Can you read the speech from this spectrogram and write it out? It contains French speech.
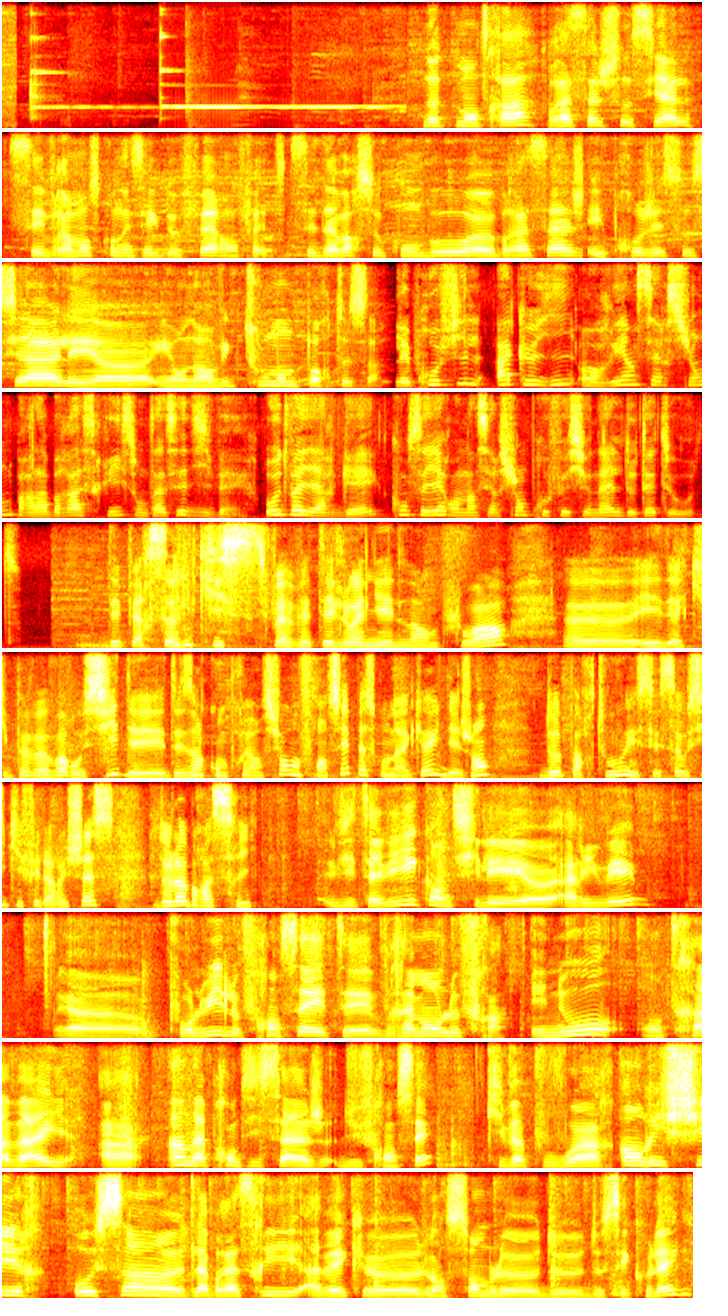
Notre mantra, brassage social, c'est vraiment ce qu'on essaye de faire en fait. C'est d'avoir ce combo euh, brassage et projet social et, euh, et on a envie que tout le monde porte ça. Les profils accueillis en réinsertion par la brasserie sont assez divers. Aude Vaillarguet, conseillère en insertion professionnelle de Tête Haute. Des personnes qui peuvent être éloignées de l'emploi euh, et qui peuvent avoir aussi des, incompréhensions en français parce qu'on accueille des gens de partout et c'est ça aussi qui fait la richesse de la brasserie. Vitali, quand il est euh, arrivé, euh, pour lui, le français était vraiment le frein. Et nous, on travaille à un apprentissage du français qui va pouvoir enrichir au sein de la brasserie avec l'ensemble de ses collègues.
